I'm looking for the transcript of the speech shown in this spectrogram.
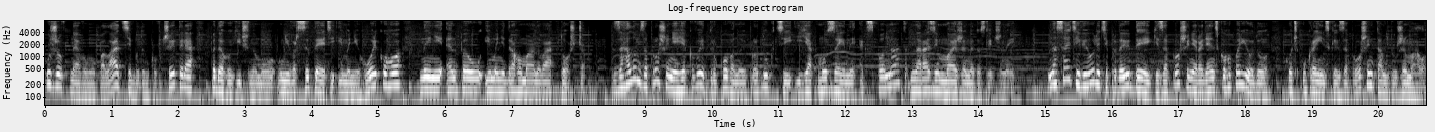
у жовтневому палаці, будинку вчителя, педагогічному університеті імені Горького, нині НПУ імені Драгоманова тощо. Загалом запрошення як вид друкованої продукції і як музейний експонат наразі майже не досліджений. На сайті Віоліті продають деякі запрошення радянського періоду, хоч українських запрошень там дуже мало.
